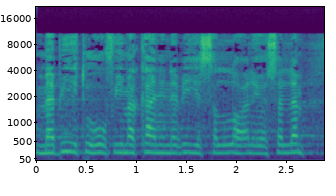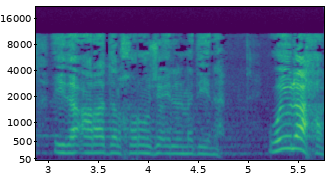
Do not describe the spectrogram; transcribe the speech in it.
مبيته في مكان النبي صلى الله عليه وسلم إذا أراد الخروج إلى المدينة. ويلاحظ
